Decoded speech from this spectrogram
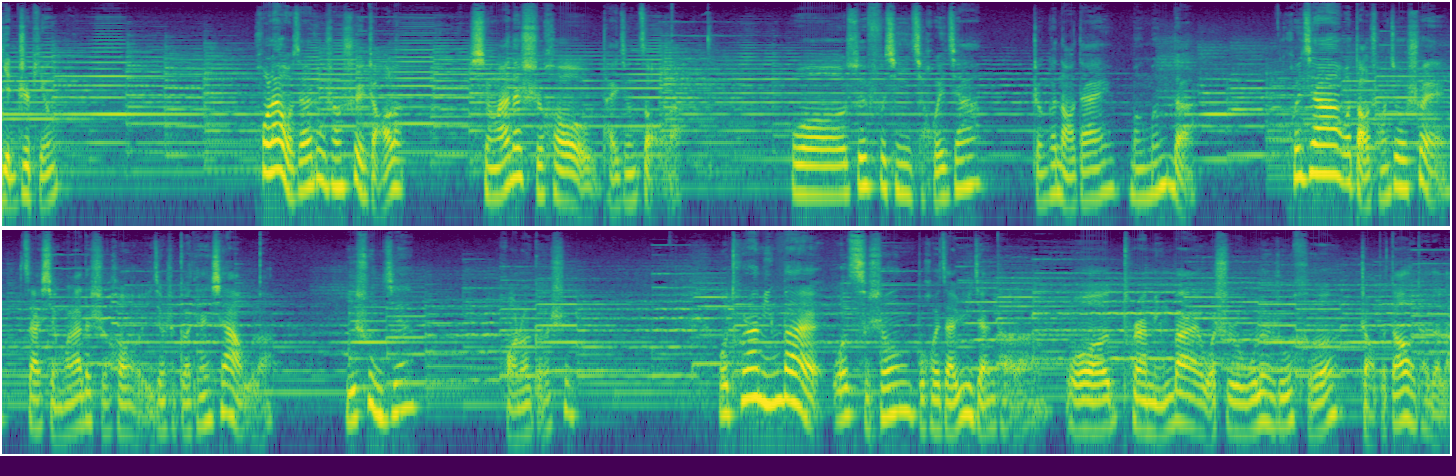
尹志平。后来我在路上睡着了，醒来的时候他已经走了。我随父亲一起回家，整个脑袋懵懵的。回家，我倒床就睡。在醒过来的时候，已经是隔天下午了。一瞬间，恍若隔世。我突然明白，我此生不会再遇见他了。我突然明白，我是无论如何找不到他的了。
